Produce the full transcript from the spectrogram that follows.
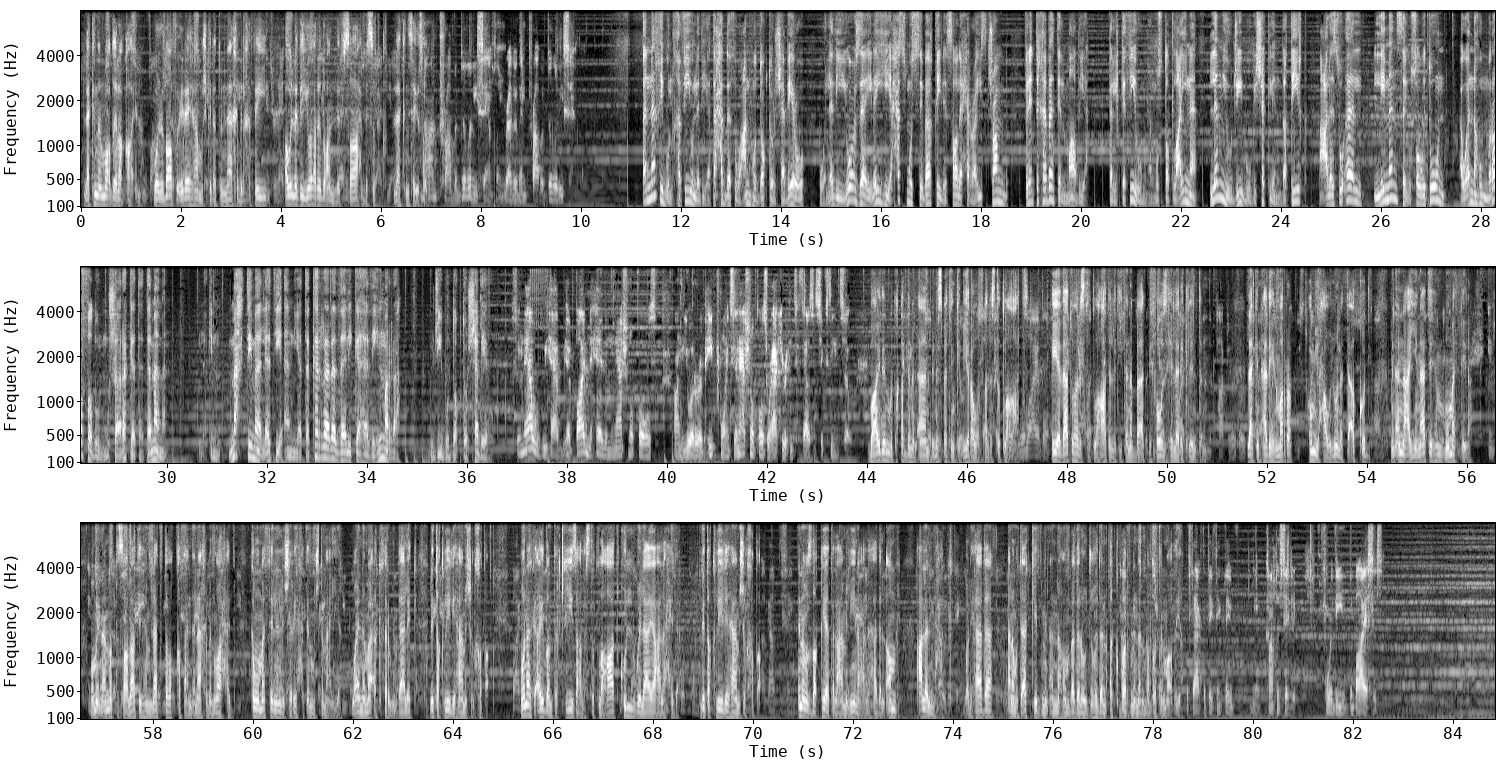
لكن المعضلة قائمة ويضاف إليها مشكلة الناخب الخفي أو الذي يعرض عن الإفصاح بصدق لكن سيصوت الناخب الخفي الذي يتحدث عنه الدكتور شابيرو هو الذي يعزى إليه حسم السباق لصالح الرئيس ترامب في الانتخابات الماضية. فالكثير من المستطلعين لم يجيبوا بشكل دقيق على سؤال لمن سيصوتون أو أنهم رفضوا المشاركة تماما لكن ما احتمالات أن يتكرر ذلك هذه المرة يجيب الدكتور شابيرو So now we have we have Biden ahead in the national polls on the order of eight points. The national polls were accurate in 2016, so بايدن متقدم الآن بنسبة كبيرة وفق الاستطلاعات. هي ذاتها الاستطلاعات التي تنبأت بفوز هيلاري كلينتون. لكن هذه المرة هم يحاولون التأكد من أن عيناتهم ممثلة. ومن أن اتصالاتهم لا تتوقف عند ناخب واحد. كممثل لشريحة مجتمعية وإنما أكثر من ذلك لتقليل هامش الخطأ. هناك أيضا تركيز على استطلاعات كل ولاية على حدة لتقليل هامش الخطأ. إن مصداقية العاملين على هذا الأمر على المحك ولهذا أنا متأكد من أنهم بذلوا جهدا أكبر من المرة الماضية.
